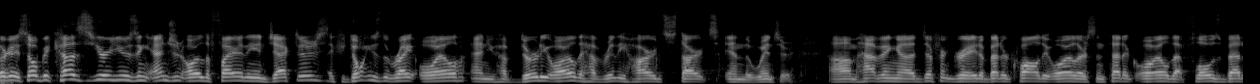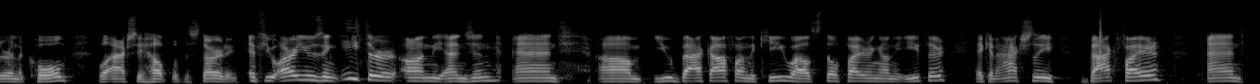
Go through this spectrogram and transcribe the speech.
Okay, so because you're using engine oil to fire the injectors, if you don't use the right oil and you have dirty oil, they have really hard starts in the winter. Um, having a different grade, a better quality oil or synthetic oil that flows better in the cold will actually help with the starting. If you are using ether on the engine and um, you back off on the key while it's still firing on the ether, it can actually backfire and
